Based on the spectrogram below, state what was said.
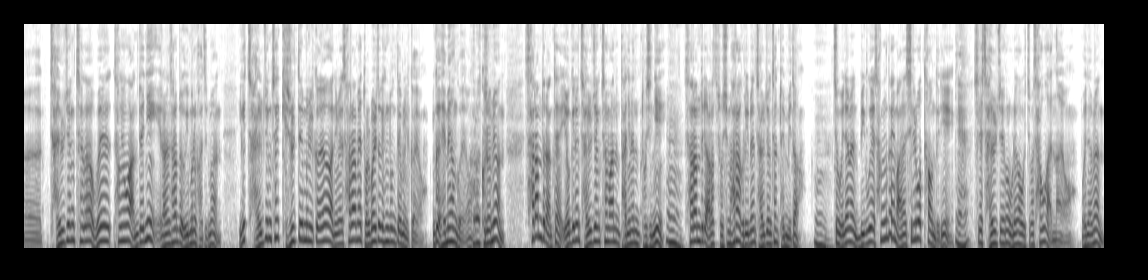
어, 자율주행차가 왜 상용화 안 되니? 라는 사람들 의문을 가지만 이게 자율주행차의 기술 때문일까요? 아니면 사람의 돌발적인 행동 때문일까요? 그러니까 애매한 거예요. 그렇죠. 그러면 사람들한테 여기는 자율주행차만 다니는 도시니 음. 사람들이 알아서 조심하라 그러면 자율주행차는 됩니다. 음. 지금 왜냐하면 미국에 상당히 많은 실버 타운들이 예. 실제 자율주행을 운행하고 있지만 사고가 안 나요. 왜냐하면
